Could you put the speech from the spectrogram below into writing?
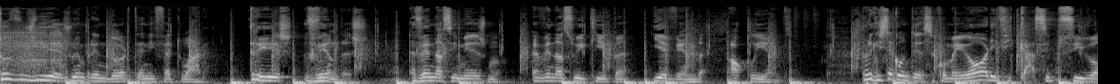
Todos os dias o empreendedor tem de efetuar três vendas: a venda a si mesmo, a venda à sua equipa e a venda ao cliente. Para que isto aconteça com a maior eficácia possível,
